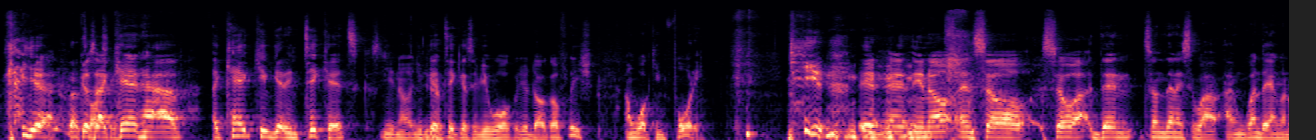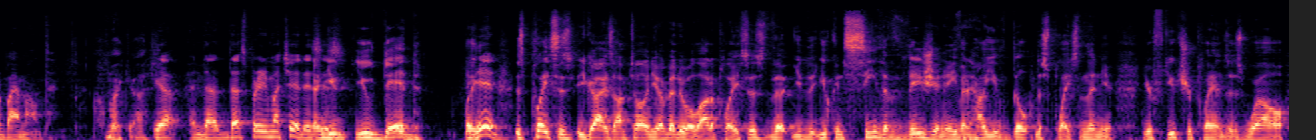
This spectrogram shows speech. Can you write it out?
yeah, because I can't have, I can't keep getting tickets. Because you know, you get Yeah. tickets if you walk your dog off leash. I'm walking forty. and, and, you know, and so so uh, then so then I said, well, I'm, one day I'm going to buy a mountain. Oh my gosh. Yeah, and that that's pretty much it. It's, And you you did. I did. This place is, you guys. I'm telling you, I've been to a lot of places that you, that you can see the vision, and even how you've built this place, and then your your future plans as well.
